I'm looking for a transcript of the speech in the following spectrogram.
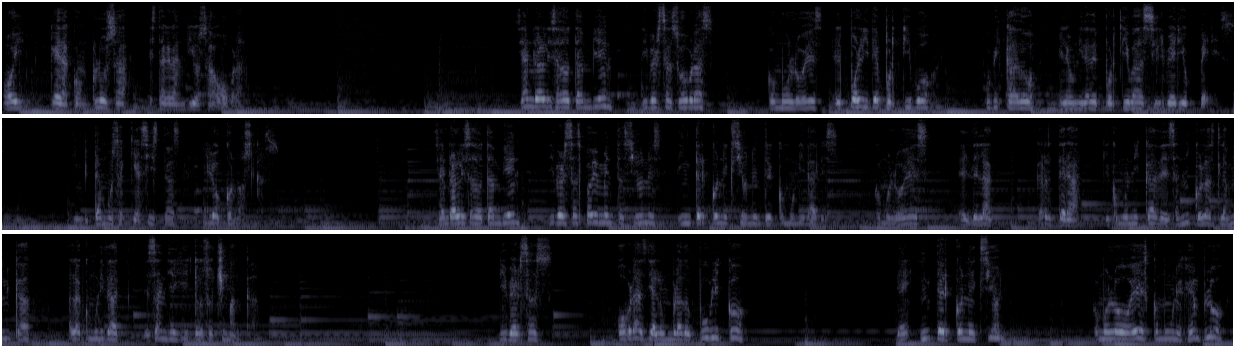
Hoy queda conclusa esta grandiosa obra. Se han realizado también diversas obras como lo es el polideportivo ubicado en la unidad deportiva Silverio Pérez. Te invitamos a que asistas y lo conozcas. Se han realizado también diversas pavimentaciones de interconexión entre comunidades, como lo es el de la carretera que comunica de San Nicolás Tlaminca a la comunidad de San Dieguito Xochimanca. Diversas obras de alumbrado público de interconexión, como lo es como un ejemplo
